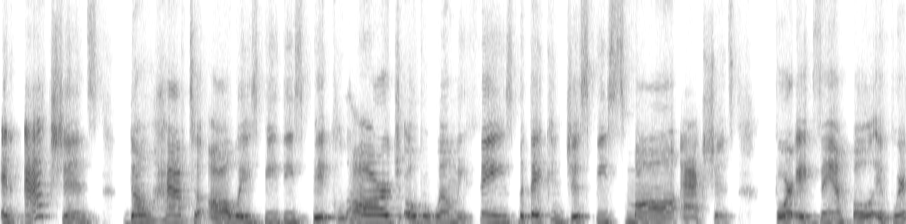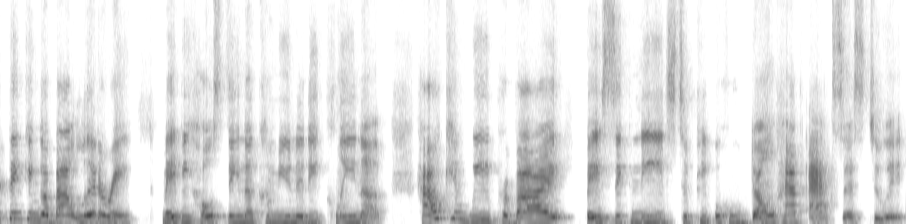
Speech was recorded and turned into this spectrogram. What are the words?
And actions don't have to always be these big, large, overwhelming things, but they can just be small actions. For example, if we're thinking about littering, maybe hosting a community cleanup. How can we provide basic needs to people who don't have access to it?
